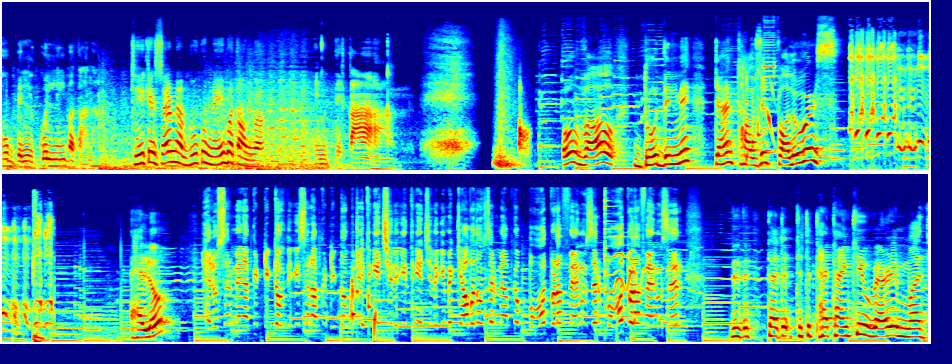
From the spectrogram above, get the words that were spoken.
को बिल्कुल नहीं बताना। ठीक है सर मैं अब्बू को नहीं बताऊँगा। इंतकाम। ओ वाओ। दो दिन में ten thousand followers hello TikTok देखी। सर आपकी टिकटॉक मुझे इतनी अच्छी लगी इतनी अच्छी लगी। मैं क्या बताऊँ सर मैं आपका बहुत बड़ा फ़ैन हूँ सर बहुत बड़ा फ़ैन हूँ sir. Thank you very much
